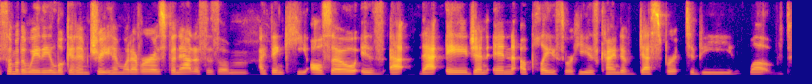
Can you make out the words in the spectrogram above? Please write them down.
some of the way they look at him, treat him, whatever, as fanaticism, I think he also is at that age and in a place where he is kind of desperate to be loved.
